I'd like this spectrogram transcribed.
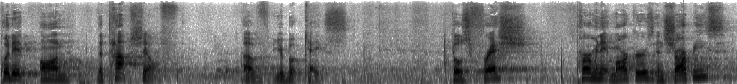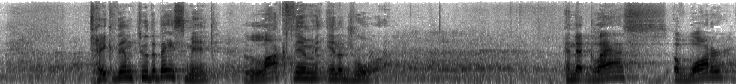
Put it on the top shelf of your bookcase. Those fresh, permanent markers and sharpies, take them to the basement, lock them in a drawer. And that glass of water,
